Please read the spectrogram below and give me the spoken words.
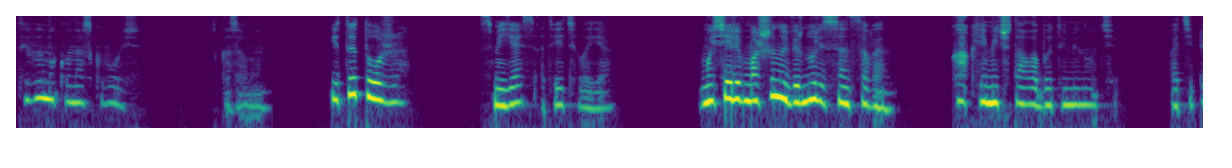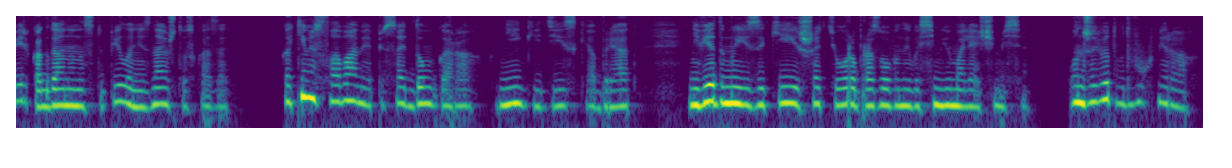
«Ты вымокла насквозь», — сказал он. «И ты тоже», — смеясь, ответила я. Мы сели в машину и вернулись в Сен-Савен. Как я мечтала об этой минуте! А теперь, когда она наступила, не знаю, что сказать. Какими словами описать дом в горах, книги, диски, обряд, неведомые языки и шатер, образованный восемью молящимися? Он живет в двух мирах.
